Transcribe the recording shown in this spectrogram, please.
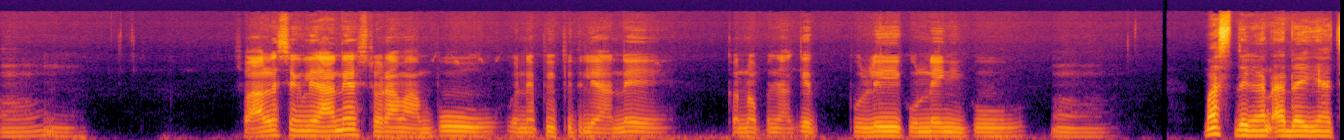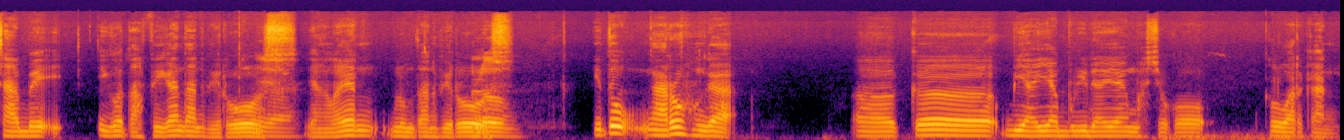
Hmm. Hmm. soalnya sing liyane wis ora mampu kene bibit liyane kena penyakit buli kuning iku Hmm. Mas dengan adanya cabai Igo Tavi kan tahan virus, Iya. yang lain belum tahan belum virus. Itu ngaruh nggak eh, ke biaya budidaya yang Mas Joko keluarkan?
